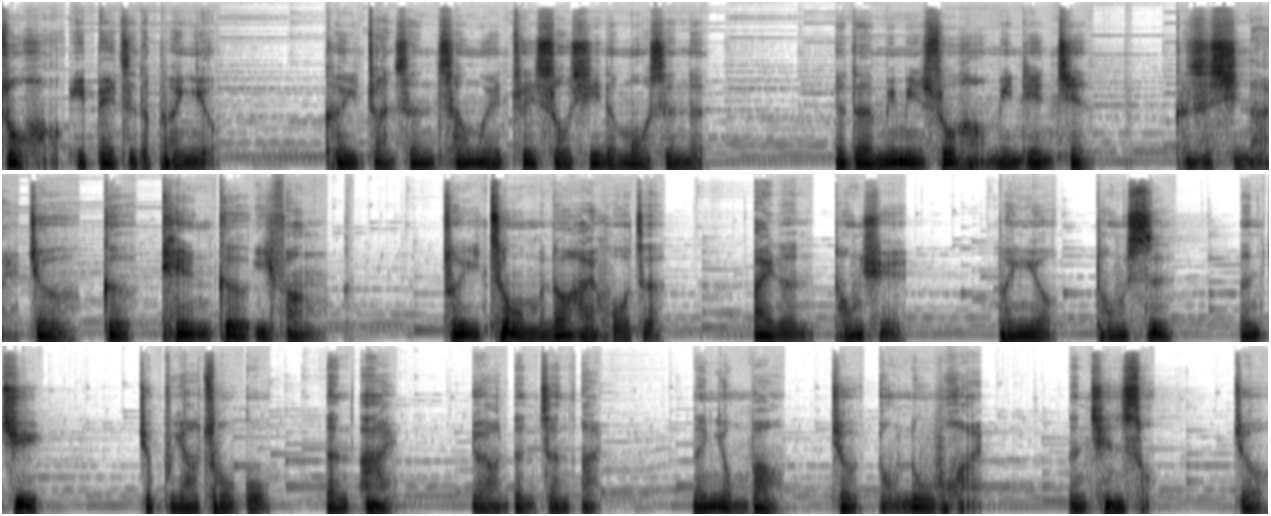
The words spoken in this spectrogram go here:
做好一辈子的朋友，可以转身成为最熟悉的陌生人？有的明明说好明天见，可是醒来就各天各一方。所以趁我们都还活着，爱人、同学、朋友、同事能聚就不要错过，能爱就要认真爱，能拥抱就拥入怀，能牵手就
